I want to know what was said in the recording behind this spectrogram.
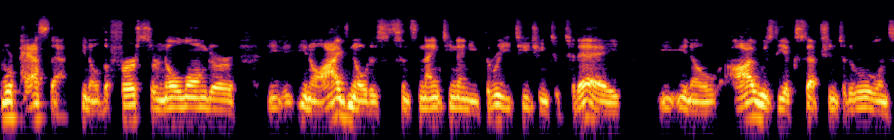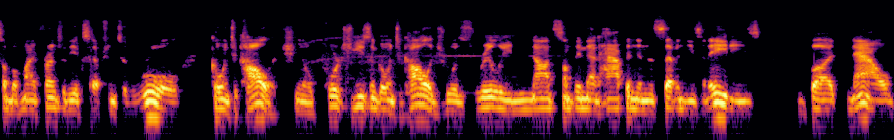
we're past that. You know, the firsts are no longer, you know, I've noticed since 1993 teaching to today, you know, I was the exception to the rule, and some of my friends were the exception to the rule. going to college. You know, Portuguese and going to college was really not something that happened in the 70s and 80s, but now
